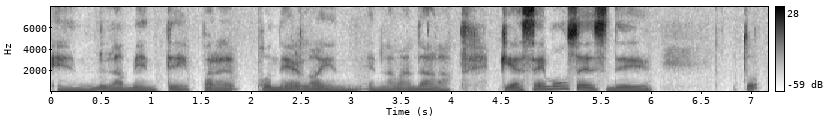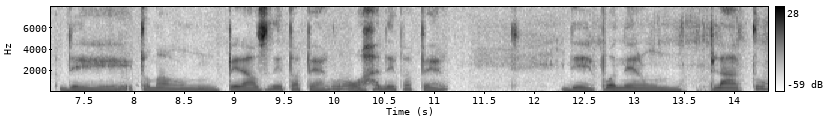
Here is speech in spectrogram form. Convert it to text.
en la mente para ponerlo en, en la mandala. que hacemos es de de tomar un pedazo de papel, una hoja de papel, de poner un plato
